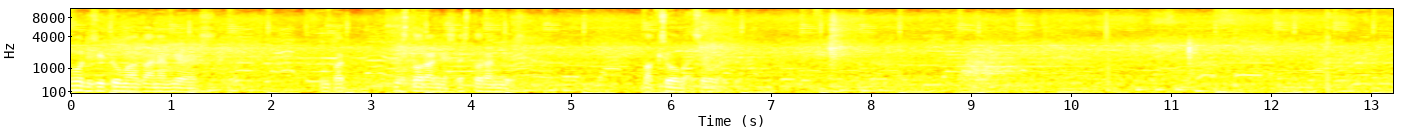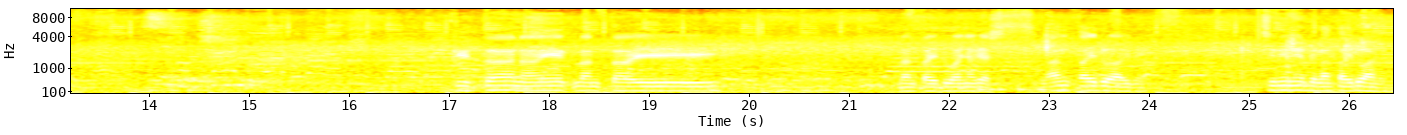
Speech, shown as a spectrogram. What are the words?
Oh di situ makanan guys, tempat restoran guys, restoran guys, bakso bakso bakso. Kita naik lantai lantai duanya guys, lantai dua ini. Sini nih di lantai dua nih,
